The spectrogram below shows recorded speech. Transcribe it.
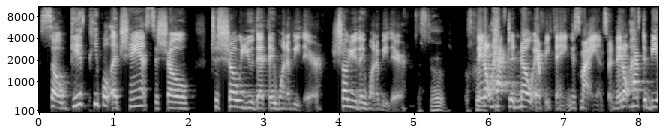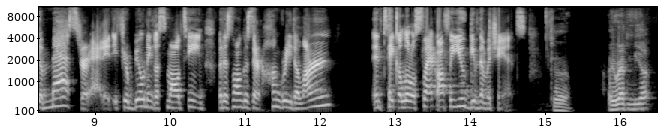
So give people a chance to show to show you that they want to be there. Show you they want to be there. That's good. They don't have to know everything, is my answer. They don't have to be a master at it if you're building a small team. But as long as they're hungry to learn and take a little slack off of you, give them a chance. Good. Are you wrapping me up?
